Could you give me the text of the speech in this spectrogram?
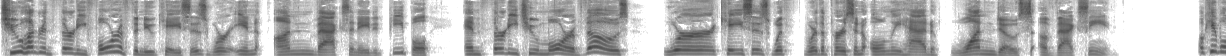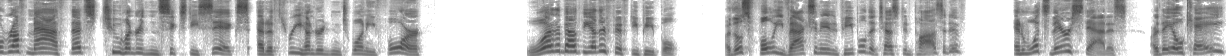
234 of the new cases were in unvaccinated people, and 32 more of those were cases with where the person only had one dose of vaccine. Okay, well, rough math, that's 266 out of 324. What about the other 50 people? Are those fully vaccinated people that tested positive? And what's their status? Are they okay?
